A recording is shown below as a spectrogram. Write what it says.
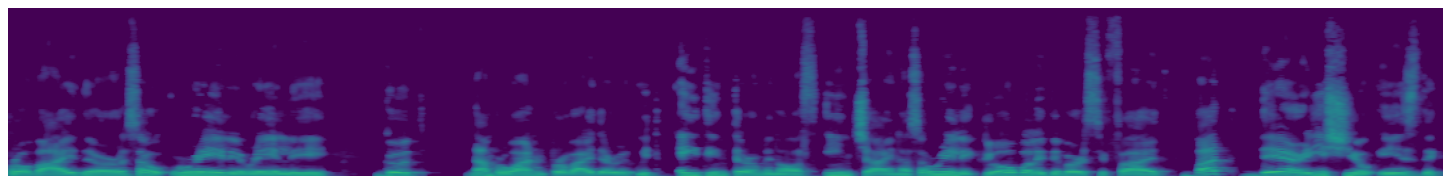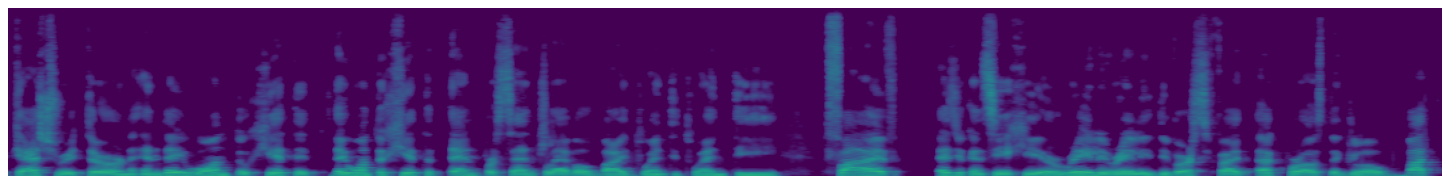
provider. So, really, really good number one provider with 18 terminals in China, so really globally diversified. But their issue is the cash return, and they want to hit it. They want to hit the 10% level by 2025. As you can see here, really, really diversified across the globe, but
